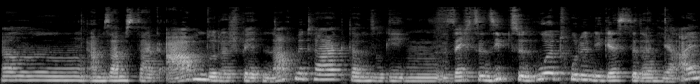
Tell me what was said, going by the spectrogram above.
Ähm, am Samstagabend oder späten Nachmittag, dann so gegen 16, 17 Uhr trudeln die Gäste dann hier ein,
